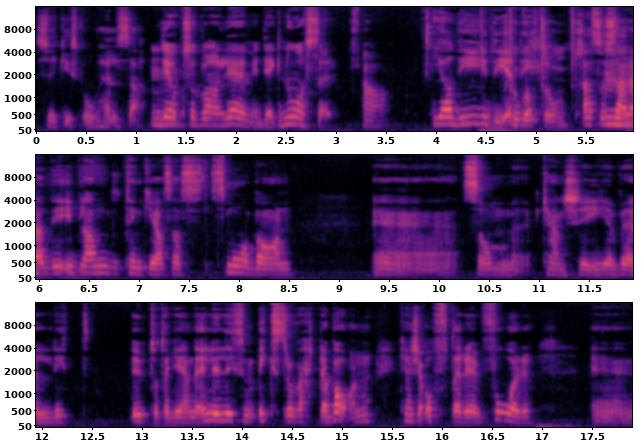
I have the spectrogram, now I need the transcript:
psykisk ohälsa. Det är också vanligare med diagnoser. Ja, Ja det är ju det. på gott och ont. Alltså så här, det, ibland tänker jag så här, s- små barn eh, som kanske är väldigt utåtagerande eller liksom extroverta barn kanske oftare får eh,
